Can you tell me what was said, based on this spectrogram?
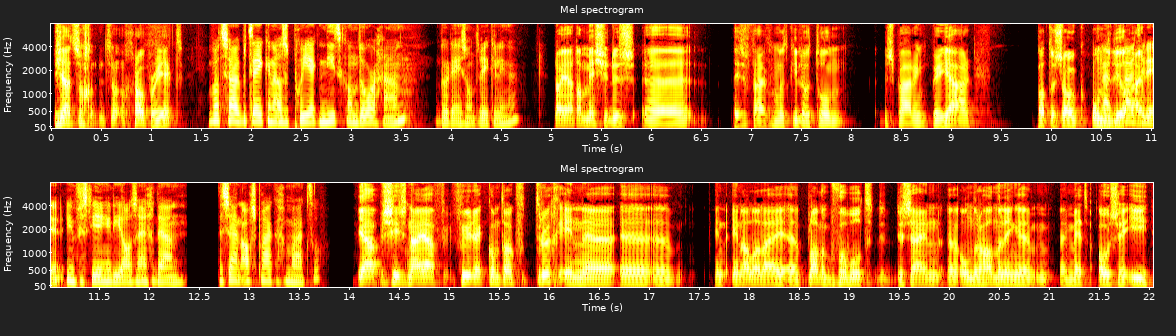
Dus ja, het is, een, het is een groot project. Wat zou het betekenen als het project niet kan doorgaan door deze ontwikkelingen? Nou ja, dan mis je dus deze 500 kiloton besparing per jaar. Wat dus ook onderdeel... Buiten uit... de investeringen die al zijn gedaan. Er zijn afspraken gemaakt, toch? Ja, precies. Nou ja, vuurwerk komt ook terug in, uh, uh, in, in allerlei plannen. Bijvoorbeeld, er zijn onderhandelingen met OCI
